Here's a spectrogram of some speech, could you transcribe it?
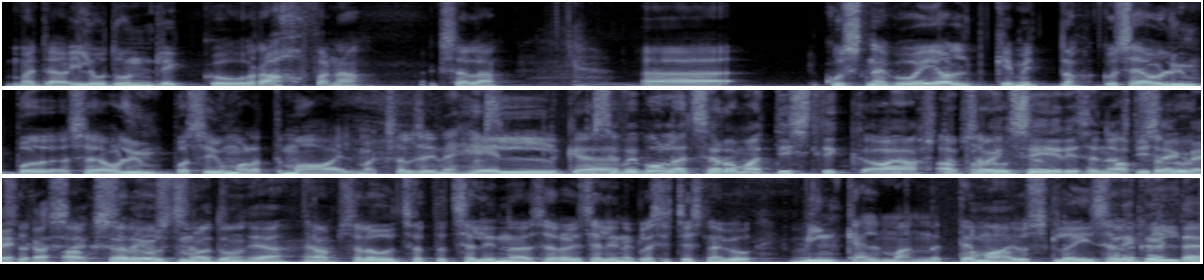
ma ei tea, ilutundliku rahvana, eks ole äh, kus nagu ei olnudki mit-, noh, kui see olümpo, see Olümpose jumalate maailm, eks ole, selline helge. kas see võib olla, et see romantistlik ajastu projitseeris ennast ise Kreekasse, eks ole, just mulle tundub, jah, jah.. absoluutselt, et selline, seal oli selline klassitsist nagu Winkelmann, et tema Aha, just lõi selle pildi.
